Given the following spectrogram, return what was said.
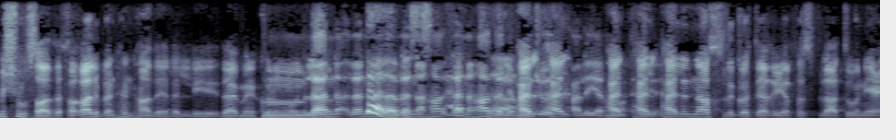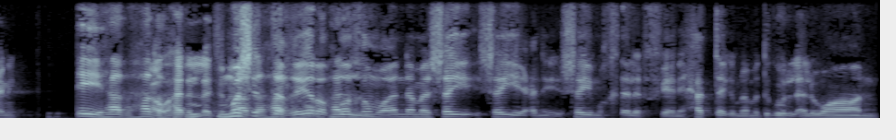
مش مصادفه غالبا هن هذول اللي دائما يكونوا موجودين لأن لأن لا، لا، لأن, لأن هذا اللي موجود هل حاليا هل هل, هل الناس لقوا تغيير في Splatoon يعني؟ اي هذا هذا أو هو. هل اللجنة- مش التغيير الضخم وإنما شيء شيء يعني شيء مختلف يعني حتى لما تقول الألوان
